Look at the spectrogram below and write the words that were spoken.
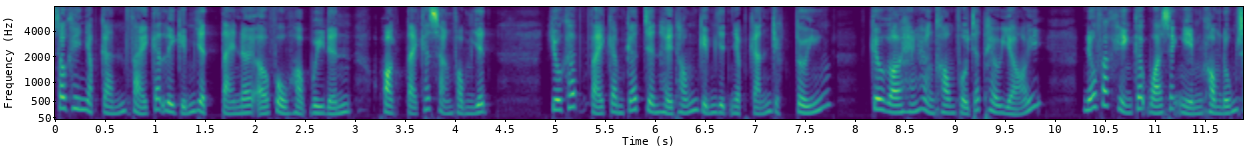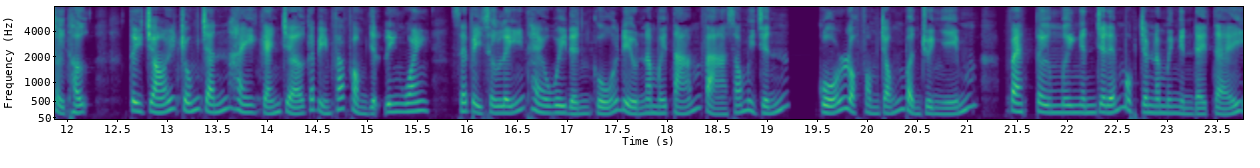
Sau khi nhập cảnh phải cách ly kiểm dịch tại nơi ở phù hợp quy định hoặc tại khách sạn phòng dịch. Du khách phải cam kết trên hệ thống kiểm dịch nhập cảnh trực tuyến, kêu gọi hãng hàng không phụ trách theo dõi. Nếu phát hiện kết quả xét nghiệm không đúng sự thật, từ chối, trốn tránh hay cản trở các biện pháp phòng dịch liên quan sẽ bị xử lý theo quy định của Điều 58 và 69 của Luật phòng chống bệnh truyền nhiễm, phạt từ 10.000 cho đến 150.000 đại tệ.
